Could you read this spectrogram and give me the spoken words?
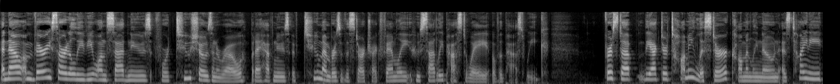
And now I'm very sorry to leave you on sad news for two shows in a row, but I have news of two members of the Star Trek family who sadly passed away over the past week. First up, the actor Tommy Lister, commonly known as Tiny,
